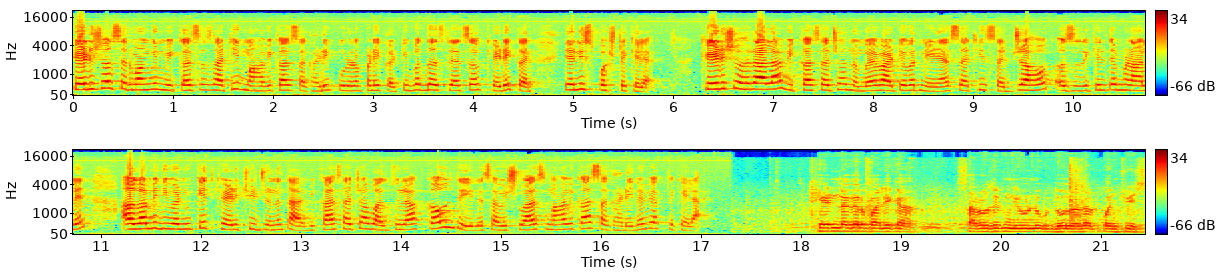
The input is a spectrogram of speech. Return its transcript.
खेडच्या सर्वांगीण विकासासाठी महाविकास आघाडी पूर्णपणे कटिबद्ध असल्याचं खेडेकर यांनी स्पष्ट केलंय खेड शहराला विकासाच्या नव्या वाटेवर नेण्यासाठी सज्ज आहोत असं देखील ते म्हणाले आगामी निवडणुकीत खेडची जनता विकासाच्या बाजूला कौल देईल असा विश्वास महाविकास आघाडीने व्यक्त केला आहे. खेड नगरपालिका सार्वत्रिक निवडणूक दोन हजार पंचवीस.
